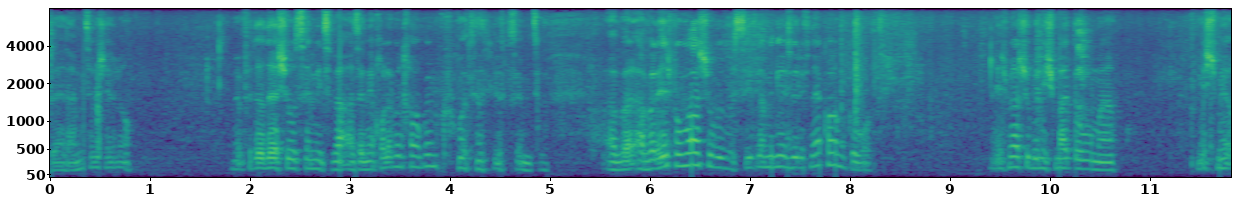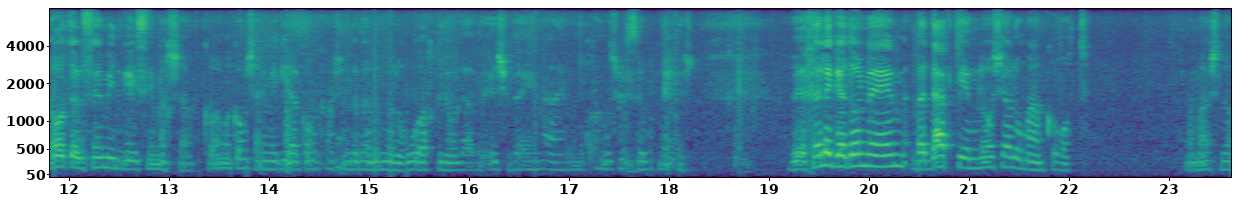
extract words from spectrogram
זה המצווה שלו. מאיפה אתה יודע שהוא עושה מצווה? אז אני יכול להביא לך הרבה מקומות שהוא עושה מצווה. אבל, אבל יש פה משהו בסעיף למגיע, זה לפני כל המקורות. יש משהו בנשמת האומה. יש מאות אלפי מתגייסים עכשיו. כל מקום שאני מגיע, כל מקום שאני מדבר, מדברים על רוח גדולה, ואש ועיניים, ומוכנות של מסירות נפש. וחלק גדול מהם, בדקתי, הם לא שאלו מה המקורות. ממש לא.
